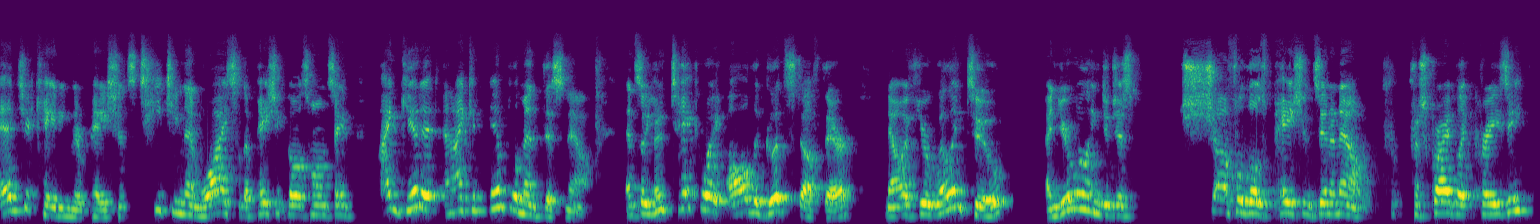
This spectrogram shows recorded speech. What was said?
educating their patients, teaching them why, so the patient goes home saying, I get it and I can implement this now. And so you take away all the good stuff there. Now, if you're willing to, and you're willing to just shuffle those patients in and out, pr- prescribe like crazy.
